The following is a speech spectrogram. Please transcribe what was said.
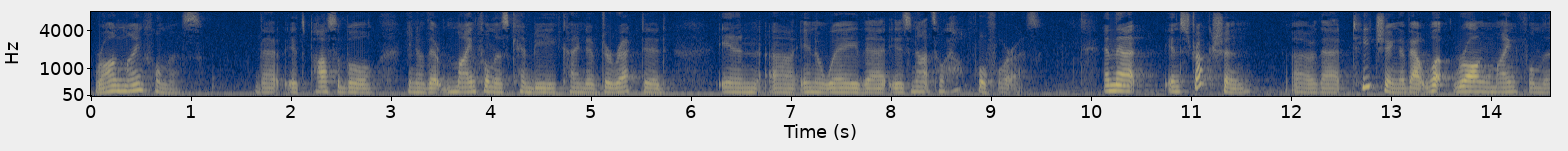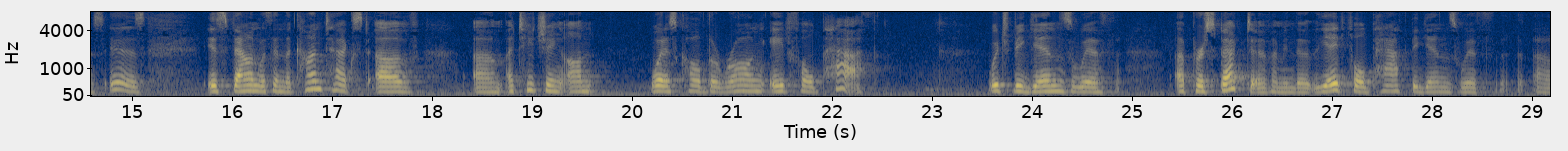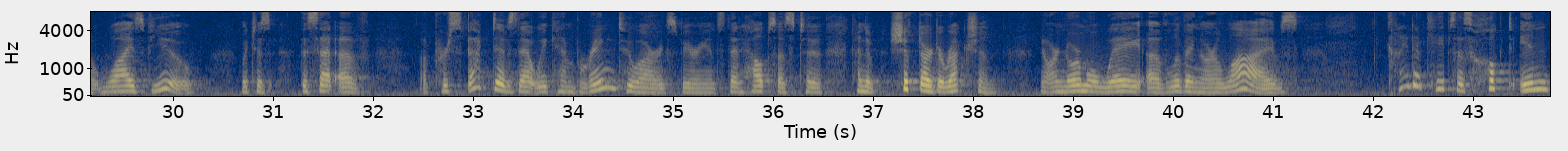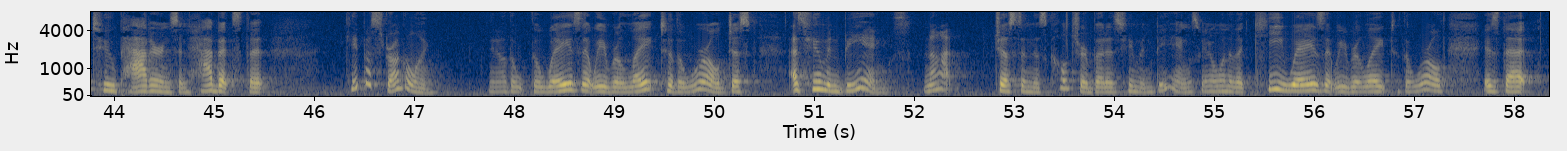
wrong mindfulness, that it's possible, you know, that mindfulness can be kind of directed in, uh, in a way that is not so helpful for us. And that instruction, uh, that teaching about what wrong mindfulness is, is found within the context of um, a teaching on what is called the wrong Eightfold Path, which begins with a perspective. I mean, the, the Eightfold Path begins with a wise view, which is the set of uh, perspectives that we can bring to our experience that helps us to kind of shift our direction. You know, our normal way of living our lives kind of keeps us hooked into patterns and habits that keep us struggling. You know, the, the ways that we relate to the world just as human beings, not just in this culture, but as human beings. You know, one of the key ways that we relate to the world is that,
